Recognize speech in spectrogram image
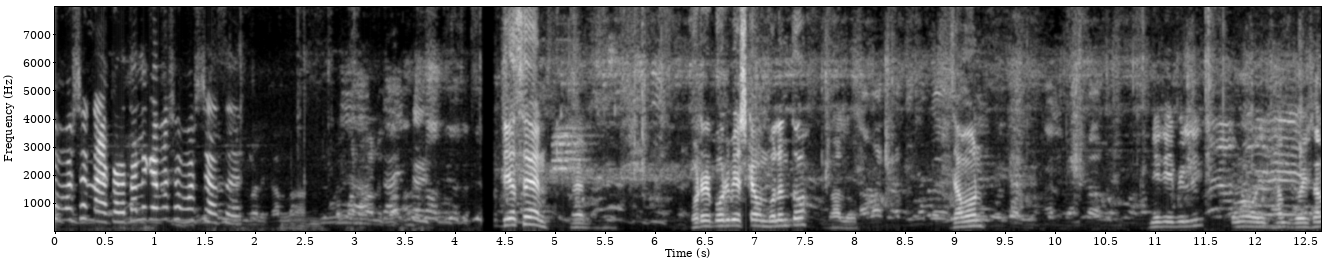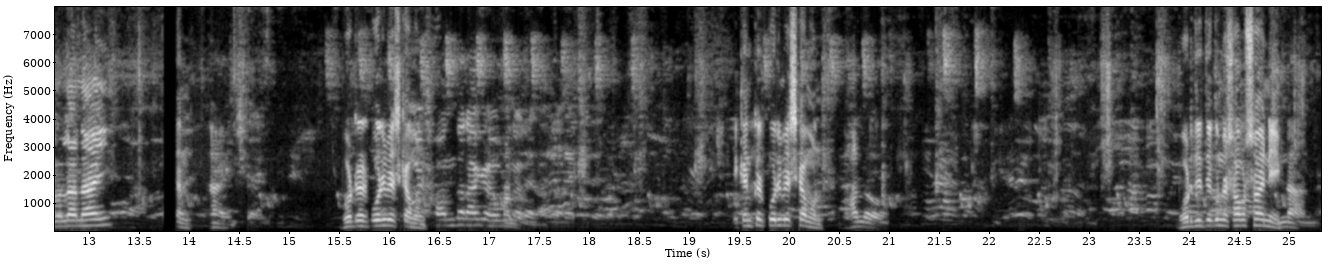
সমস্যা না করে তাহলে কেন সমস্যা আছে? দিয়েছেন? ভোটের পরিবেশ কেমন বলেন তো? ভালো। যেমন? নিরিবিলি কোনো ওই ঝামেলা নাই। ভোটের পরিবেশ কেমন? সন্ধ্যার আগে হবে না। এখানকার পরিবেশ কেমন? ভালো। ভোট দিতে কোনো সমস্যা হয়নি? না না।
